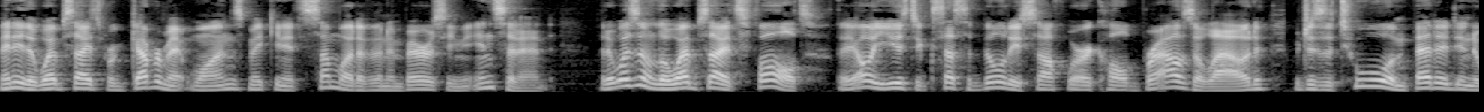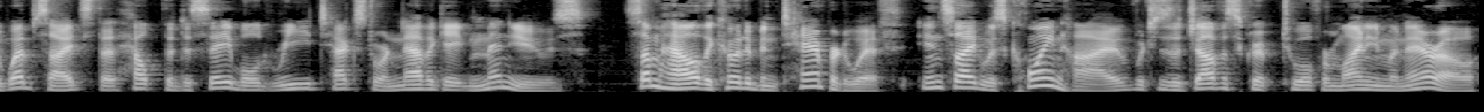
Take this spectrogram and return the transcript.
Many of the websites were government ones, making it somewhat of an embarrassing incident. But it wasn't the website's fault. They all used accessibility software called Browse Aloud, which is a tool embedded into websites that help the disabled read text or navigate menus. Somehow, the code had been tampered with. Inside was CoinHive, which is a JavaScript tool for mining Monero.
